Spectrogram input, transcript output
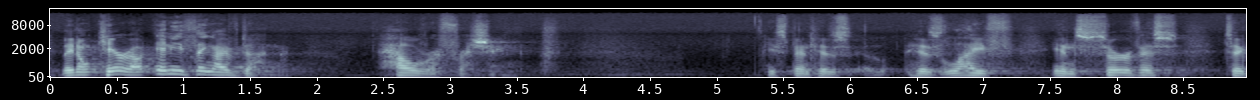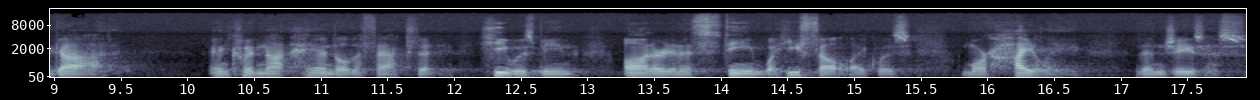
they don't care about anything I've done. How refreshing. He spent his, his life in service to God and could not handle the fact that he was being honored and esteemed, what he felt like was more highly than Jesus.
